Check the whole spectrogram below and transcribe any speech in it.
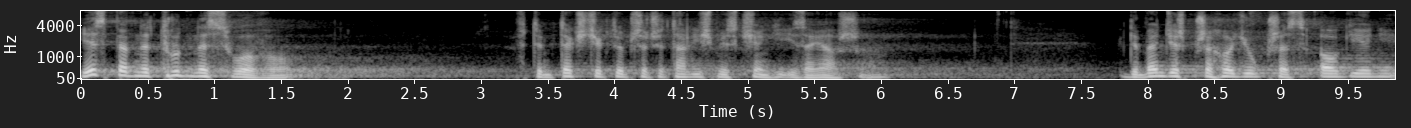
Jest pewne trudne słowo w tym tekście, który przeczytaliśmy z księgi Izajasza. Gdy będziesz przechodził przez ogień,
